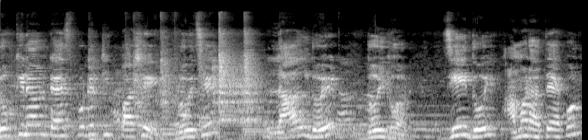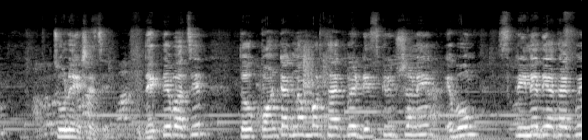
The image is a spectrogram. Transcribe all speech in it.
লক্ষ্মীনারায়ণ ট্রান্সপোর্টের ঠিক পাশে রয়েছে লাল দইয়ের দই ঘর যে দই আমার হাতে এখন চলে এসেছে। দেখতে পাচ্ছেন? তো কন্ট্যাক্ট নাম্বার থাকবে ডিসক্রিপশনে এবং স্ক্রিনে দেওয়া থাকবে।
